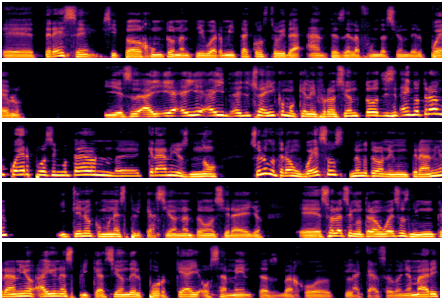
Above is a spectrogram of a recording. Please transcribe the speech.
XIII, eh, situado junto a una antigua ermita construida antes de la fundación del pueblo. Y eso, ahí, ahí, ahí, ahí como que la información, todos dicen, encontraron cuerpos, encontraron eh, cráneos. No, Solo encontraron huesos, no encontraron ningún cráneo y tiene como una explicación, no te vamos a a ello. Eh, solo se encontraron huesos, ningún cráneo. Hay una explicación del por qué hay osamentas bajo la casa de Doña Mari.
